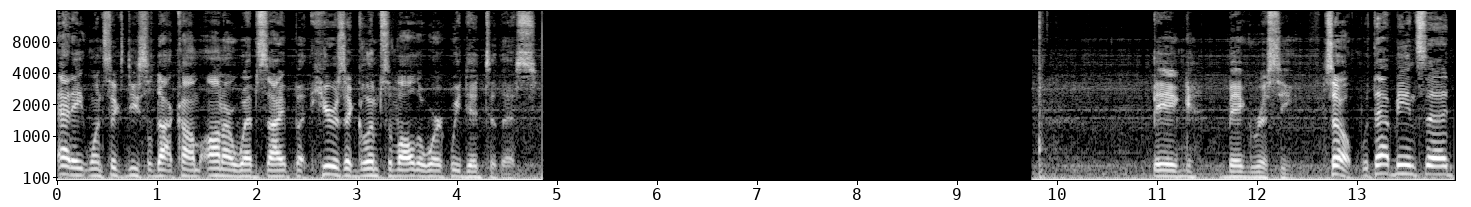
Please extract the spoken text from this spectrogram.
at 816diesel.com on our website, but here's a glimpse of all the work we did to this. Big, big receipt. So, with that being said,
